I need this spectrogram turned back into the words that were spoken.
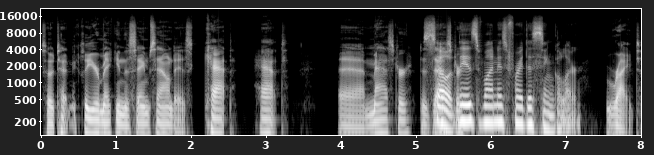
So technically, you're making the same sound as cat, hat, uh, master, disaster. So this one is for the singular. Right.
